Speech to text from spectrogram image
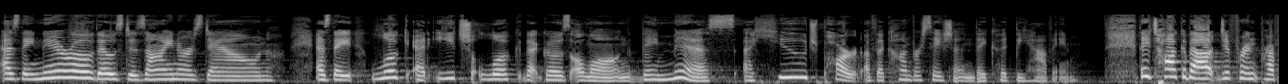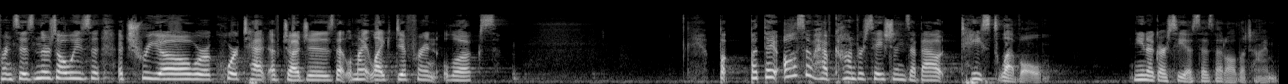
as they narrow those designers down, as they look at each look that goes along, they miss a huge part of the conversation they could be having. They talk about different preferences, and there's always a, a trio or a quartet of judges that might like different looks. But, but they also have conversations about taste level. Nina Garcia says that all the time.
